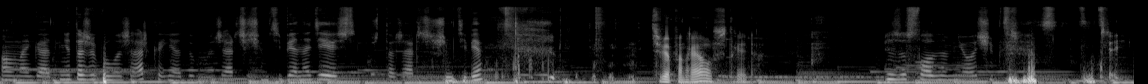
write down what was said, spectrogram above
О май гад, мне тоже было жарко. Я думаю, жарче, чем тебе. Надеюсь, что жарче, чем тебе. Тебе понравился трейлер? Безусловно, мне очень понравился этот трейлер.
